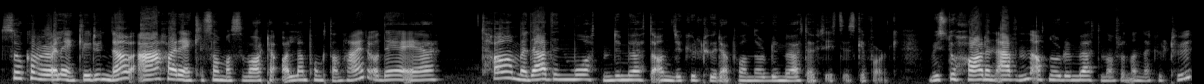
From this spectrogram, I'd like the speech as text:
så kan vi vel egentlig runde av. Jeg har egentlig samme svar til alle de punktene her, og det er ta med deg den måten du møter andre kulturer på når du møter autistiske folk. Hvis du har den evnen at når du møter noen fra en annen kultur,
